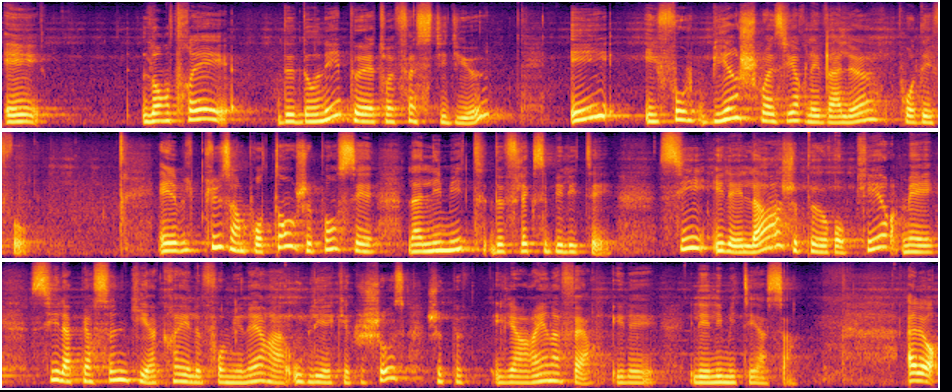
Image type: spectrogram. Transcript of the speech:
Et l'entrée de données peut être fastidieux et il faut bien choisir les valeurs pour défaut. Et le plus important, je pense, c'est la limite de flexibilité. Si il est là, je peux remplir, mais si la personne qui a créé le formulaire a oublié quelque chose, il n'y a rien à faire. Il est, il est limité à ça. Alors,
